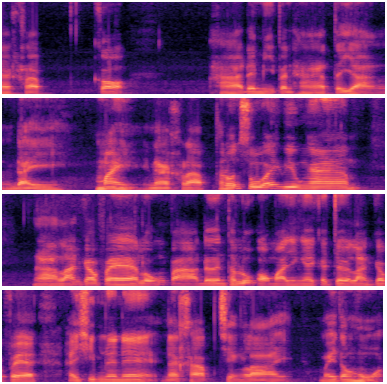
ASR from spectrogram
นะครับ ก็ หาได้มีปัญหาแต่อย่างใดไม่นะครับ ถนนสวยวิวงามนะร้านกาแฟหลงป่าเดินทะลุออกมายังไง ก็เจอร้านกาแฟให้ชิมแน่ ๆนะครับ เชียงรายไม่ต้องห่วง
